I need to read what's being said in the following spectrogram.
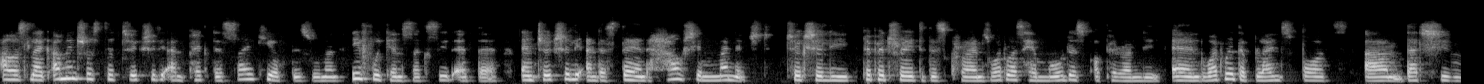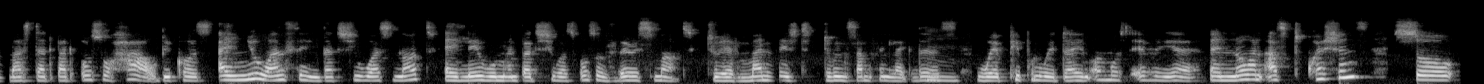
I was like, I'm interested to actually unpack the psyche of this woman if we can succeed at that and to actually understand how she managed to actually perpetrate these crimes. What was her modus operandi and what were the blind spots um, that she mastered, but also how, because I knew one thing that she was not a laywoman, but she was also very smart to have managed doing something like this, mm. where people were dying almost every year and no one asked questions. So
